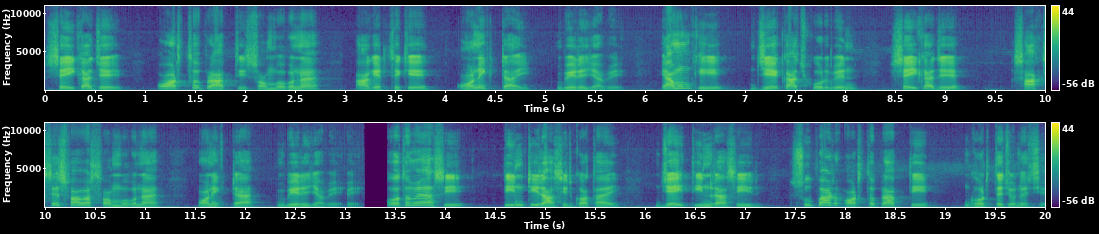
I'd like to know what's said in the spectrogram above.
সেই কাজে অর্থ প্রাপ্তির সম্ভাবনা আগের থেকে অনেকটাই বেড়ে যাবে। এমনকি যে কাজ করবেন, সেই কাজে সাকসেস পাওয়ার সম্ভাবনা অনেকটা বেড়ে যাবে। প্রথমে আসি তিনটি রাশির কথায়, যেই তিন রাশির সুপার অর্থপ্রাপ্তি ঘটতে চলেছে।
